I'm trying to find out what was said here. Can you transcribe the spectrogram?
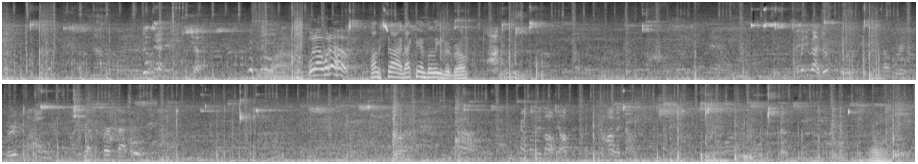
What up, what up? I'm shocked. I can't believe it, bro. What you got, Drew? No, three. Three? You got the first basket. Count one of this off, y'all. I'll let y'all. Oh.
